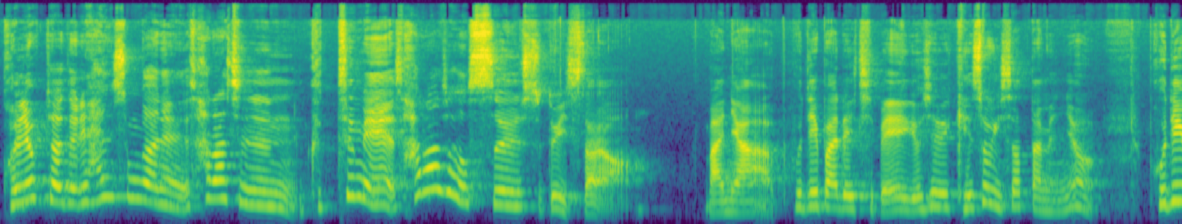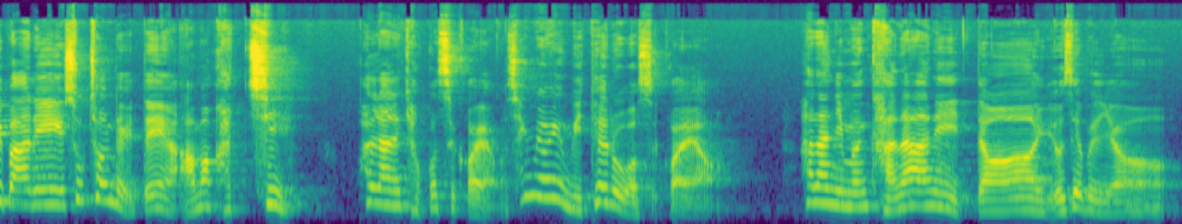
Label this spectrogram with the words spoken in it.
권력자들이 한순간에 사라지는 그 틈에 사라졌을 수도 있어요. 만약 보디발의 집에 요셉이 계속 있었다면요. 보디발이 숙청될 때 아마 같이 환란을 겪었을 거예요. 생명이 위태로웠을 거예요. 하나님은 가나안에 있던 요셉을요.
